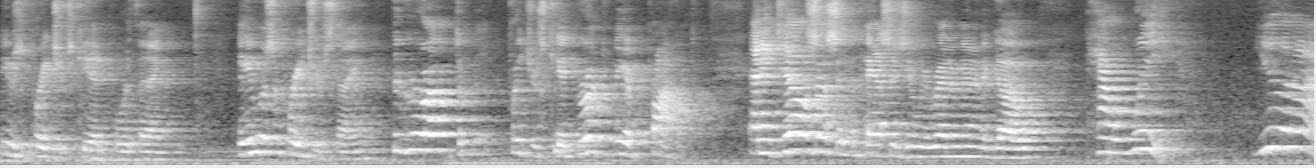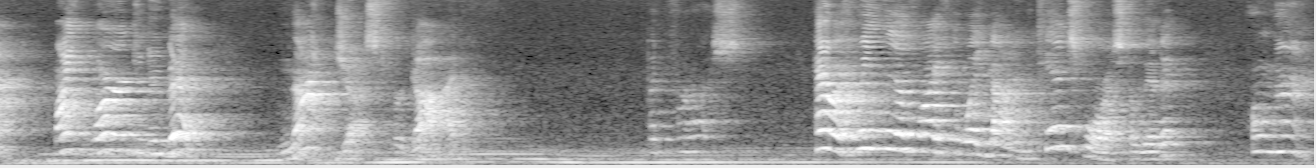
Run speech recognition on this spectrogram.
he was a preacher's kid, poor thing. He was a preacher's thing who grew up to preacher's kid, grew up to be a prophet. And he tells us in the passage that we read a minute ago how we, you and I, might learn to do better, not just for God, but for us. How if we live life the way God intends for us to live it, oh my,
